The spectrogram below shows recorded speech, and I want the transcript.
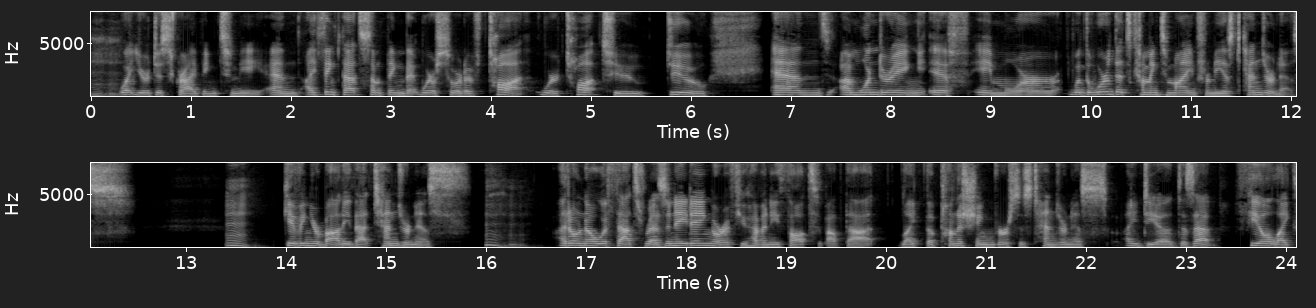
mm-hmm. what you're describing to me. And I think that's something that we're sort of taught, we're taught to do. And I'm wondering if a more, what well, the word that's coming to mind for me is tenderness. Mm. Giving your body that tenderness. Mm-hmm. I don't know if that's resonating or if you have any thoughts about that, like the punishing versus tenderness idea. Does that feel like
